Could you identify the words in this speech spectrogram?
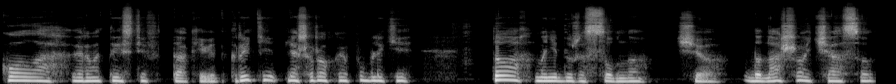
кола герметистів, так і відкриті для широкої публіки, то мені дуже сумно, що до нашого часу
